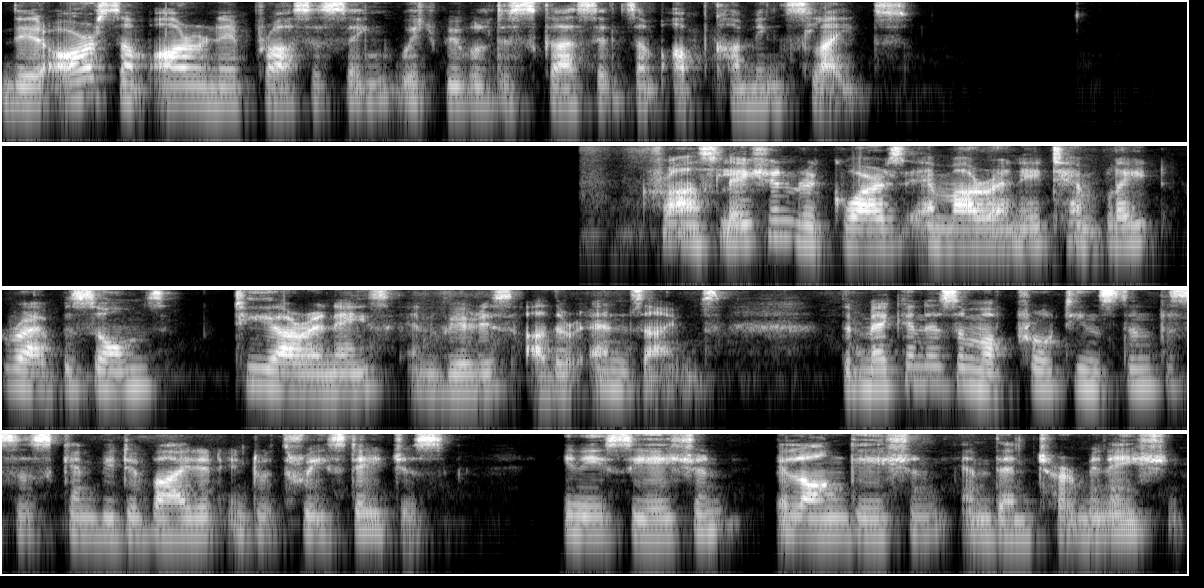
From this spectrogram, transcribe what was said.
there are some RNA processing which we will discuss in some upcoming slides. Translation requires mRNA template, ribosomes, tRNAs, and various other enzymes. The mechanism of protein synthesis can be divided into three stages, initiation, elongation, and then termination.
